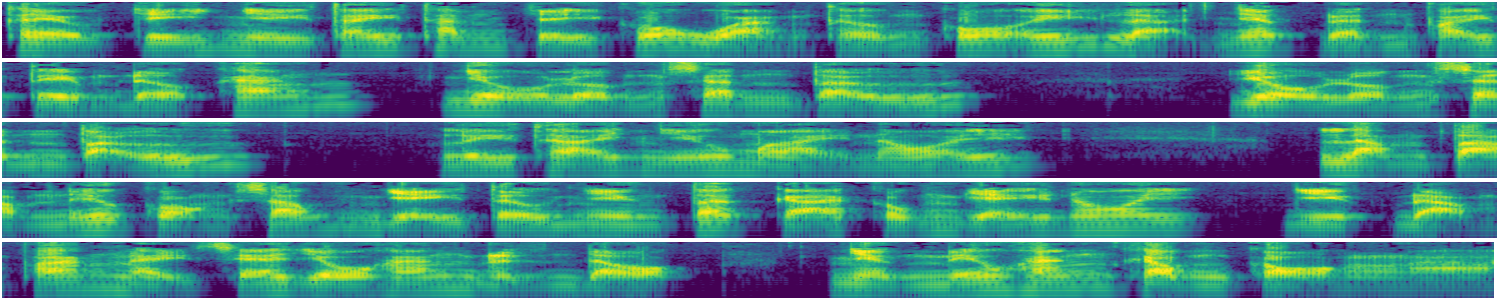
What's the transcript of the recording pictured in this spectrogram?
Theo chỉ nhi thấy thánh chỉ của hoàng thượng cố ý là nhất định phải tìm được hắn. Vô luận sinh tử. Vô luận sinh tử. Lý Thái nhíu mày nói. Lâm Tam nếu còn sống vậy tự nhiên tất cả cũng dễ nói, việc đàm phán này sẽ do hắn định đoạt, nhưng nếu hắn không còn à,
